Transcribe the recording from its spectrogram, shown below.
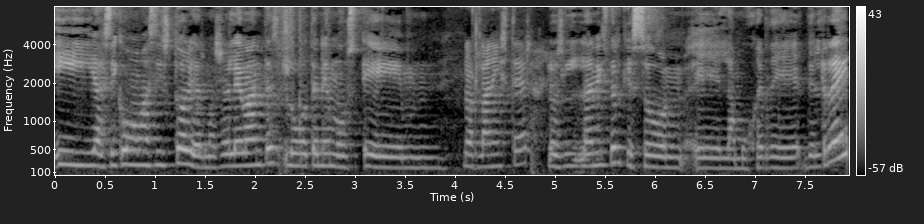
y así como más historias más relevantes luego tenemos em, Los Lannister. Los Lannister, que son eh, la mujer de- del rey,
